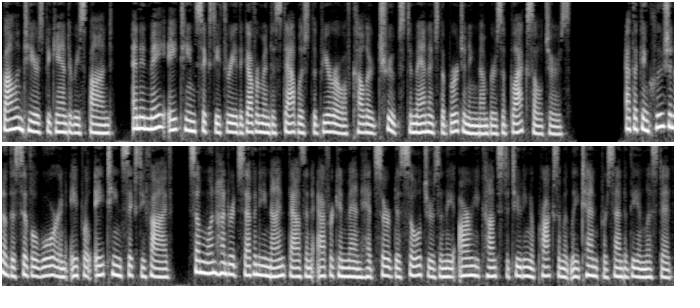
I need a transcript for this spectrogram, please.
Volunteers began to respond, and in May 1863 the government established the Bureau of Colored Troops to manage the burgeoning numbers of black soldiers. At the conclusion of the Civil War in April 1865, some 179,000 African men had served as soldiers in the Army, constituting approximately 10% of the enlisted.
